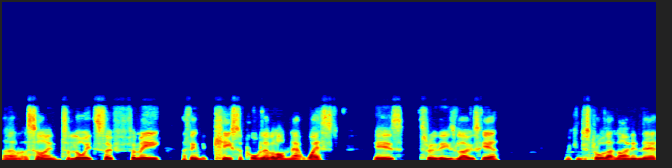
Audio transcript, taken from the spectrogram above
um, assign to Lloyd. So for me, I think the key support level on NatWest is through these lows here. We can just draw that line in there.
